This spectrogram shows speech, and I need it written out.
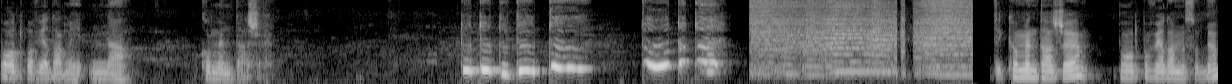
Poodpowiadamy na komentarze. Tu, tu, tu, tu, tu, tu, tu, tu. Komentarze poodpowiadamy sobie.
